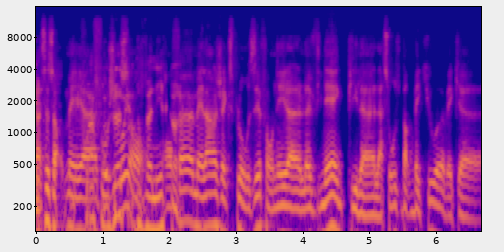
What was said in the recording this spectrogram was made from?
Ah, c'est ça. Mais euh, faut puis juste moi, on, revenir on fait un mélange explosif. On est euh, le vinaigre puis la, la sauce barbecue avec. euh,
